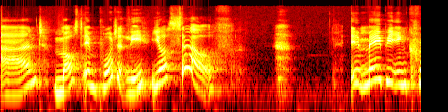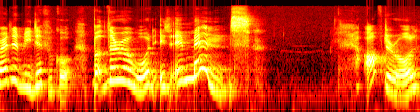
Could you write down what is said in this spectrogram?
and, most importantly, yourself. It may be incredibly difficult, but the reward is immense. After all,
